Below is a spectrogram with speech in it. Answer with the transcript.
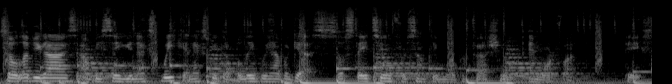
So, love you guys. I'll be seeing you next week. And next week, I believe we have a guest. So, stay tuned for something more professional and more fun. Peace.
